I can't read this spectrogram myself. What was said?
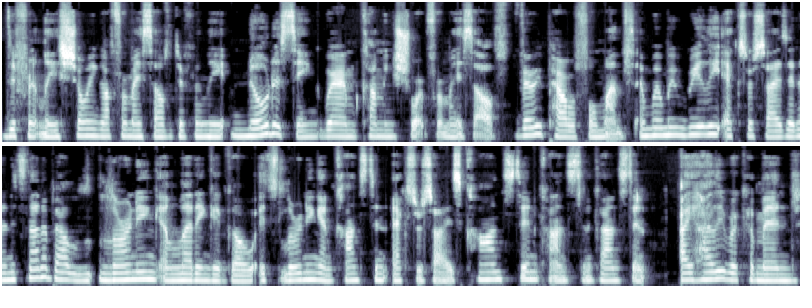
differently, showing up for myself differently, noticing where I'm coming short for myself. Very powerful month. And when we really exercise it, and it's not about learning and letting it go, it's learning and constant exercise, constant, constant, constant. I highly recommend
